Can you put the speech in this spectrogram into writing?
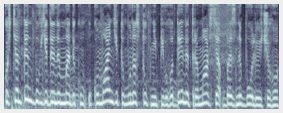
Костянтин був єдиним медиком у команді, тому наступні півгодини тримався без знеболюючого.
